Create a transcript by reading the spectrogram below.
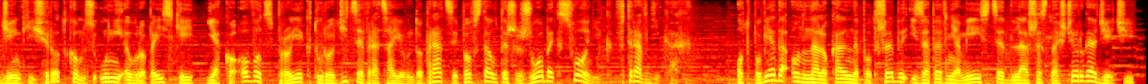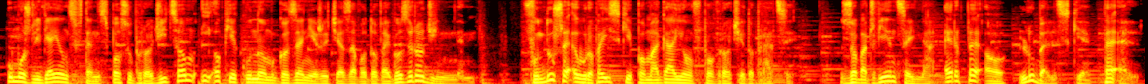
Dzięki środkom z Unii Europejskiej jako owoc projektu Rodzice wracają do pracy powstał też żłobek Słonik w Trawnikach. Odpowiada on na lokalne potrzeby i zapewnia miejsce dla 16 dzieci, umożliwiając w ten sposób rodzicom i opiekunom godzenie życia zawodowego z rodzinnym. Fundusze europejskie pomagają w powrocie do pracy. Zobacz więcej na rpo lubelskie.pl.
